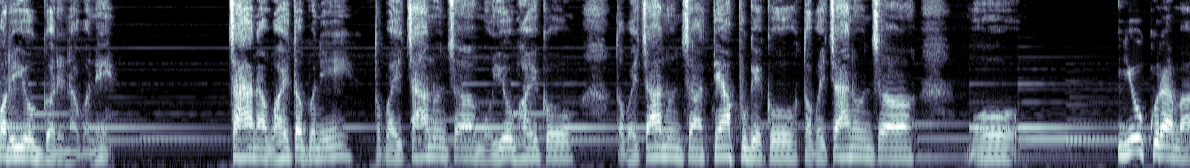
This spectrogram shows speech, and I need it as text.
प्रयोग गरेन भने। चाहना भए तापनि तपाईँ चाहनुहुन्छ म यो भएको तपाईँ चाहनुहुन्छ त्यहाँ पुगेको तपाईँ चाहनुहुन्छ म यो कुरामा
